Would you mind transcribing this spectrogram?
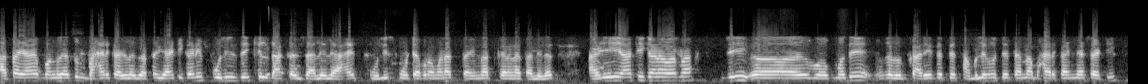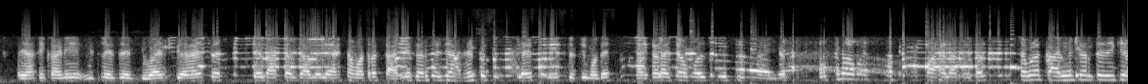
आता या बंगल्यातून बाहेर काढलं जातं. या ठिकाणी पोलीस देखील दाखल झालेले आहेत. पोलीस मोठ्या प्रमाणात तैनात करण्यात आलेले आहेत. आणि या ठिकाणावर जी मध्ये कार्यकर्ते थांबले होते त्यांना बाहेर काढण्यासाठी. या ठिकाणी इथले जे डीवायसी आहेत ते- दाखल झालेले आहेत. मात्र कार्यकर्ते जे आहेत ते कुठल्याही परिस्थितीमध्ये ऐकण्याच्या पाहायला मिळतात. त्यामुळे कार्यकर्ते देखील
